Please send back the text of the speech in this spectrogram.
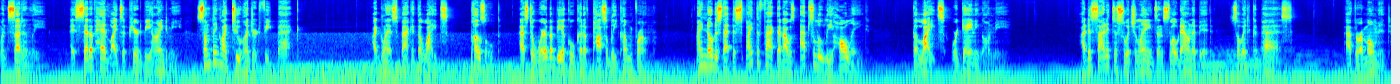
when suddenly, a set of headlights appeared behind me, something like 200 feet back. I glanced back at the lights, puzzled as to where the vehicle could have possibly come from. I noticed that despite the fact that I was absolutely hauling, the lights were gaining on me. I decided to switch lanes and slow down a bit so it could pass. After a moment,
